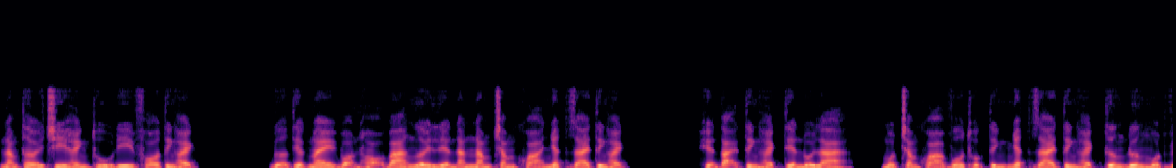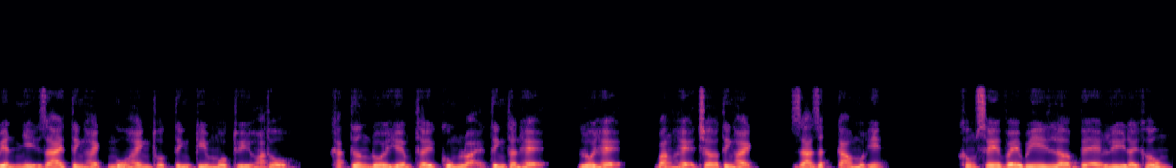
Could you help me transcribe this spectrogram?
nắm thời chi hành thủ đi phó tinh hoạch. Bữa tiệc này bọn họ ba người liền ăn 500 khỏa nhất giai tinh hạch. Hiện tại tinh hạch tiền đổi là, 100 khỏa vô thuộc tính nhất giai tinh hạch tương đương một viên nhị giai tinh hạch ngũ hành thuộc tính kim một thủy hỏa thổ, khác tương đối hiếm thấy cùng loại tinh thần hệ, lôi hệ, băng hệ chờ tinh hạch, giá rất cao một ít. Không CVBLPL đầy không?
